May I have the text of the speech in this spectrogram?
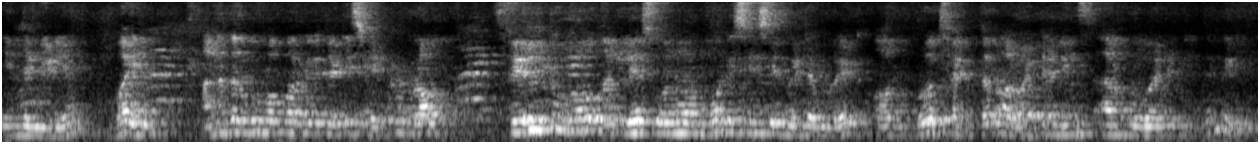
in the medium while another group of organisms that is heterotroph fail to grow unless one or more essential metabolite or growth factor or vitamins are provided in the medium.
